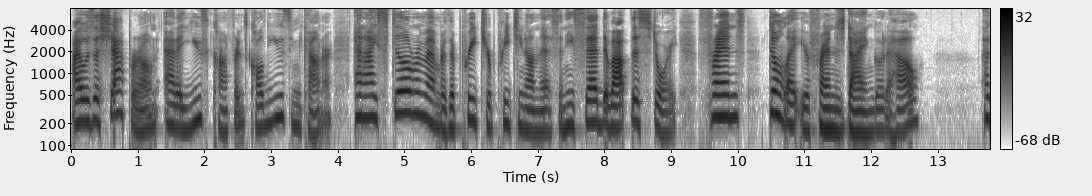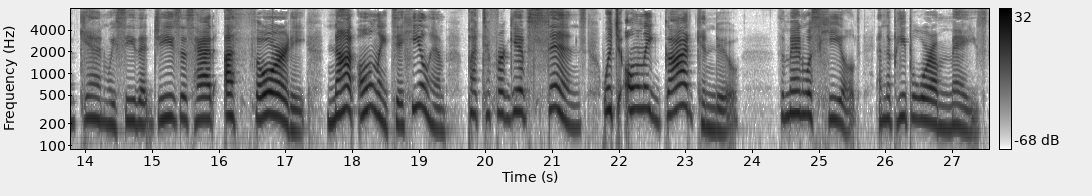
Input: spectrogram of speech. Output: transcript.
I was a chaperone at a youth conference called Youth Encounter, and I still remember the preacher preaching on this. And he said about this story Friends, don't let your friends die and go to hell. Again, we see that Jesus had authority not only to heal him, but to forgive sins, which only God can do. The man was healed, and the people were amazed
